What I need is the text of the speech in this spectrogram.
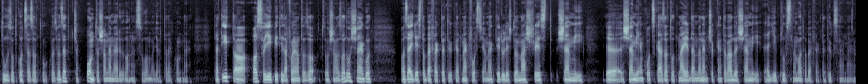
túlzott kockázatokhoz vezet, csak pontosan nem erről van a szó a Magyar Telekomnál. Tehát itt a, az, hogy építi le folyamatosan az adósságot, az egyrészt a befektetőket megfosztja a megtérüléstől, másrészt semmi, semmilyen kockázatot már érdemben nem csökkent a vállalat, semmi egyéb plusz nem ad a befektetők számára.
